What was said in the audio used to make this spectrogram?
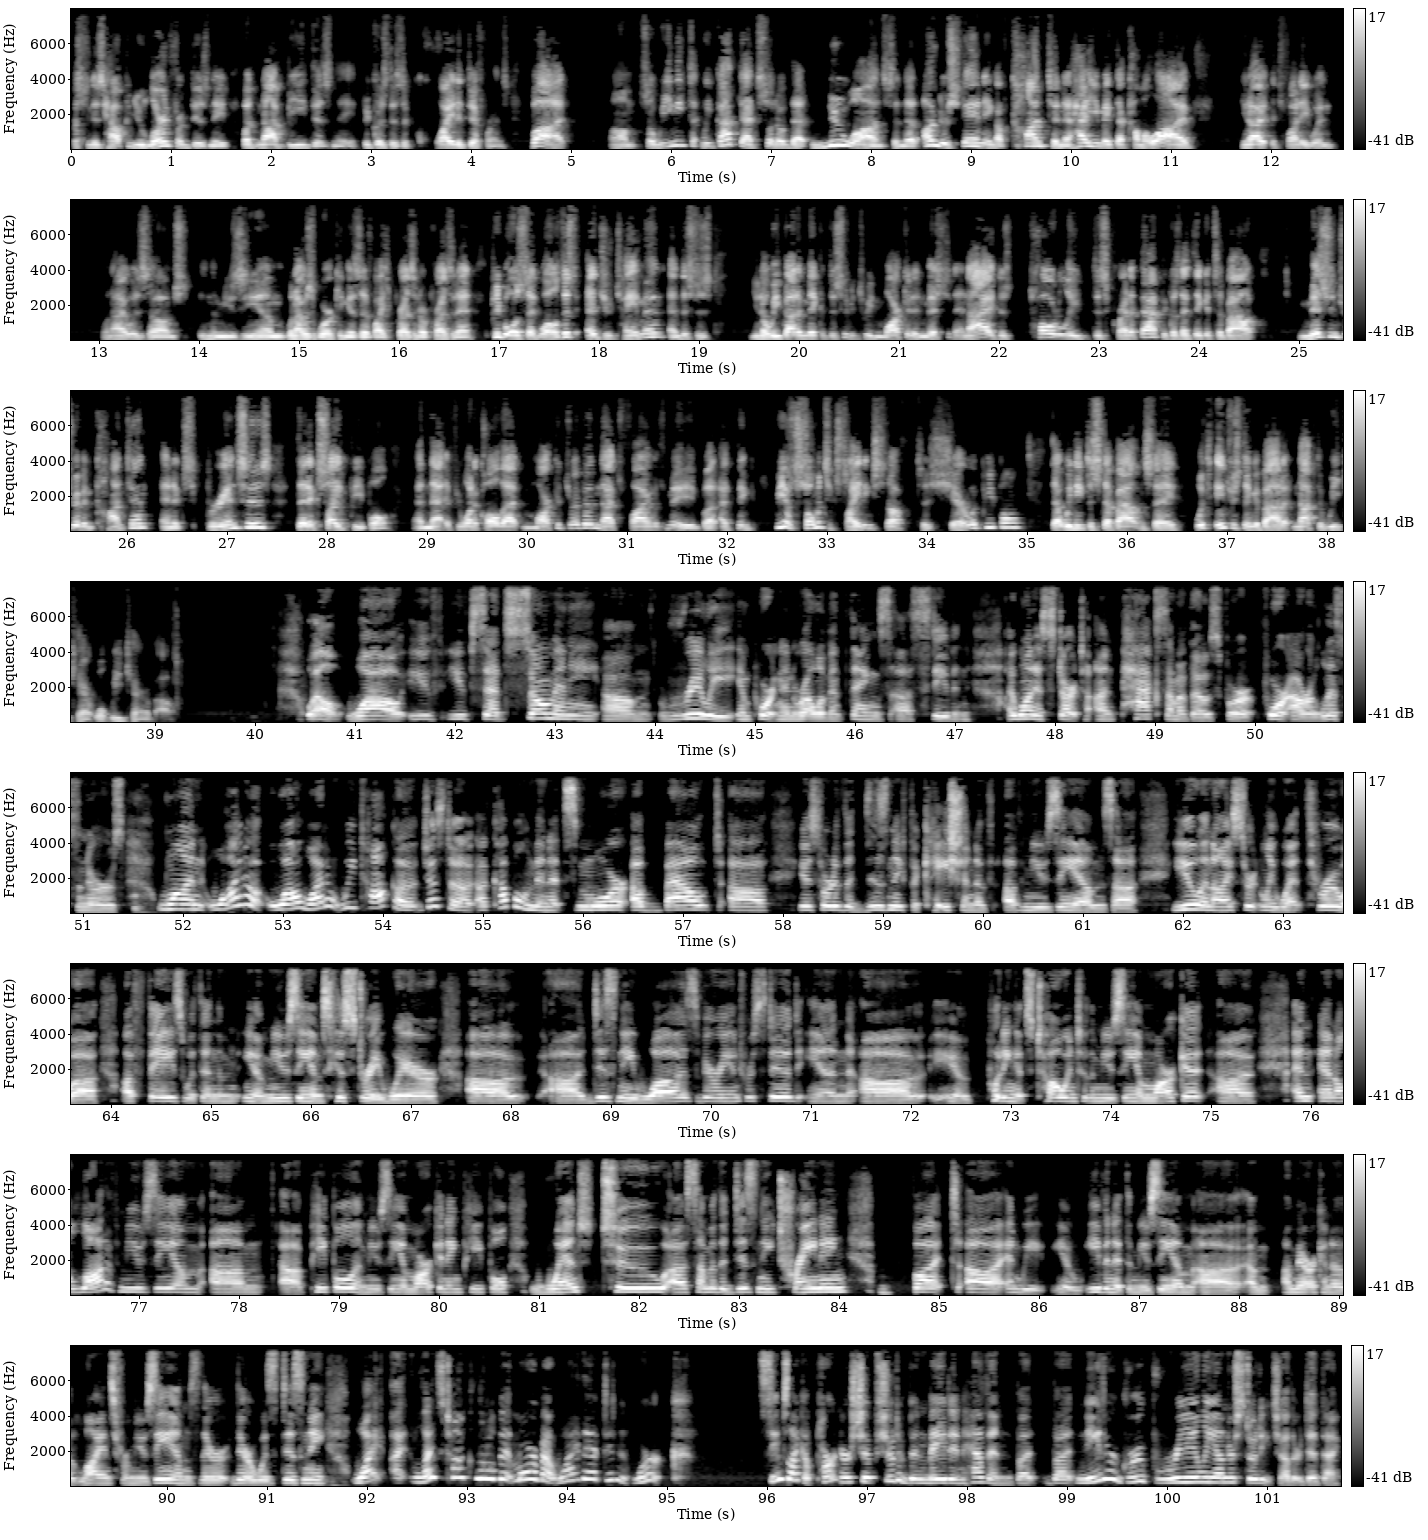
question is how can you learn from Disney but not be Disney because there's a quite a difference. But um, so we need to, we've got that sort of that nuance and that understanding of content and how do you make that come alive? You know, it's funny when, when I was um, in the museum, when I was working as a vice president or president, people always said, well, is this edutainment? And this is, you know, we've got to make a decision between market and mission. And I just totally discredit that because I think it's about mission driven content and experiences that excite people. And that, if you want to call that market driven, that's fine with me. But I think we have so much exciting stuff to share with people that we need to step out and say, what's interesting about it? Not that we care, what we care about. Well, wow, you've you've said so many um, really important and relevant things, uh, Stephen. I want to start to unpack some of those for for our listeners. One, why don't well, why don't we talk a, just a, a couple minutes more about uh, you know sort of the Disneyfication of of museums. Uh, you and I certainly went through a, a phase within the you know museum's history where uh, uh, Disney was very interested in uh, you know putting its toe into the museum market, uh, and and a lot of museum um, uh, people and museum marketing people went to some of the Disney training, but uh, and we you know even at the museum uh, American Alliance for Museums there there was Disney. Why I, let's talk a little bit more about why that didn't work seems like a partnership should have been made in heaven, but but neither group really understood each other, did they?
